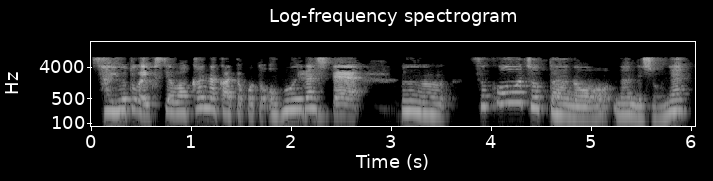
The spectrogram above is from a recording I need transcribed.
採用とか育成分かんなかったことを思い出して、うん。そこをちょっとあの、なんでしょうね。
